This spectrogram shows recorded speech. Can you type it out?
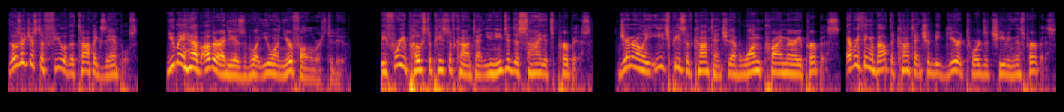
Those are just a few of the top examples. You may have other ideas of what you want your followers to do. Before you post a piece of content, you need to decide its purpose. Generally, each piece of content should have one primary purpose. Everything about the content should be geared towards achieving this purpose.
